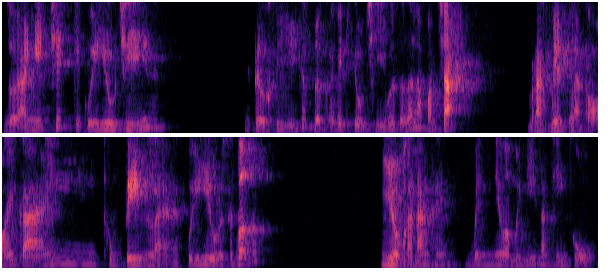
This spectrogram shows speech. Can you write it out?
Rồi anh ấy trích cái quỹ hưu trí. Từ khi ý thức được cái việc hưu trí bây giờ rất là quan trọng mà đặc biệt là có cái, cái thông tin là quỹ hưu nó sẽ vỡ. Nhiều khả năng thế nhưng mà mình nghĩ rằng chính phủ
